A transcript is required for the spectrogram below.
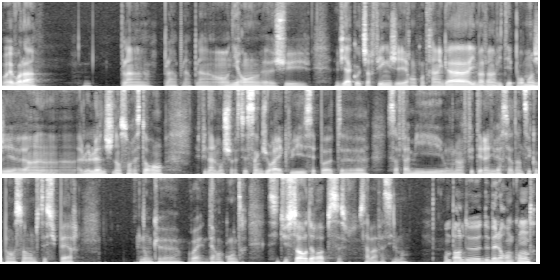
Ouais, voilà. Plein, plein, plein, plein. En Iran, euh, je suis via Couchsurfing, j'ai rencontré un gars, il m'avait invité pour manger euh, le lunch dans son restaurant. finalement, je suis resté cinq jours avec lui, ses potes, euh, sa famille. On a fêté l'anniversaire d'un de ses copains ensemble, c'était super. Donc, euh, ouais, des rencontres. Si tu sors d'Europe, ça, va facilement. On parle de, belles rencontres,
